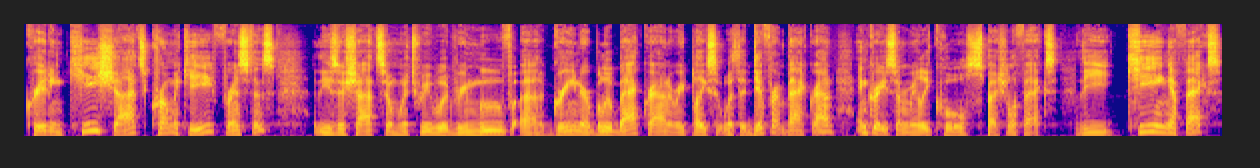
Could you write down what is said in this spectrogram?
creating key shots, chroma key, for instance. These are shots in which we would remove a green or blue background and replace it with a different background and create some really cool special effects. The keying effects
